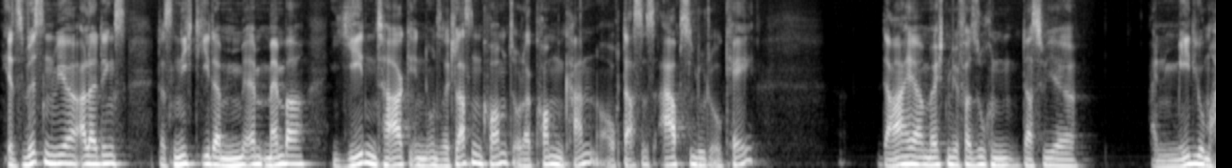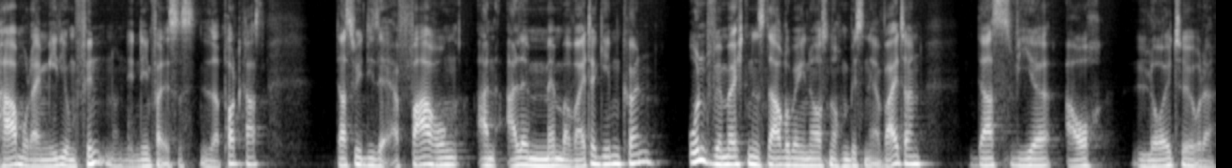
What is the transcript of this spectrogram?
Jetzt wissen wir allerdings, dass nicht jeder Member jeden Tag in unsere Klassen kommt oder kommen kann. Auch das ist absolut okay. Daher möchten wir versuchen, dass wir ein Medium haben oder ein Medium finden, und in dem Fall ist es dieser Podcast, dass wir diese Erfahrung an alle Member weitergeben können. Und wir möchten es darüber hinaus noch ein bisschen erweitern, dass wir auch Leute oder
